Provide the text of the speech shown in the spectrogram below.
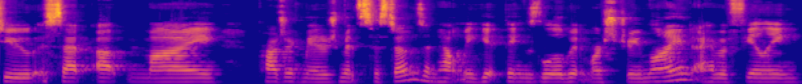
to set up my project management systems and help me get things a little bit more streamlined. I have a feeling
